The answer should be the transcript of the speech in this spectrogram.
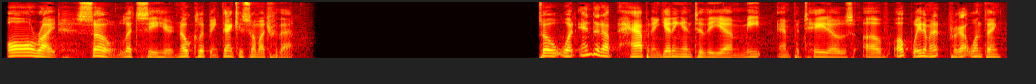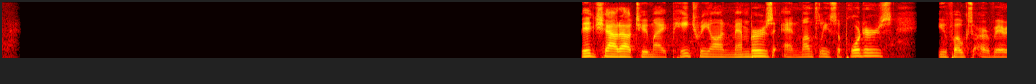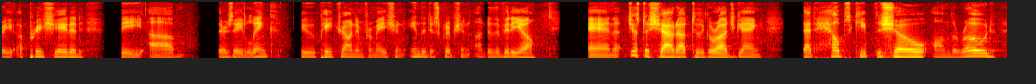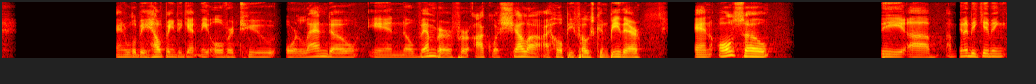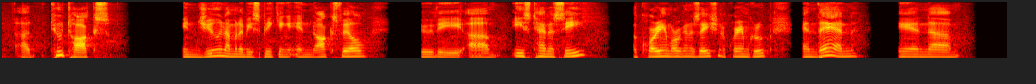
All right, so let's see here. No clipping. Thank you so much for that. So what ended up happening, getting into the uh, meat and potatoes of, oh, wait a minute, forgot one thing. Big shout out to my Patreon members and monthly supporters. You folks are very appreciated. The uh, there's a link to Patreon information in the description under the video, and just a shout out to the Garage Gang that helps keep the show on the road and will be helping to get me over to Orlando in November for Aquashella. I hope you folks can be there. And also, the uh, I'm going to be giving uh, two talks in June. I'm going to be speaking in Knoxville to the um, East Tennessee Aquarium Organization, Aquarium Group, and then in um,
